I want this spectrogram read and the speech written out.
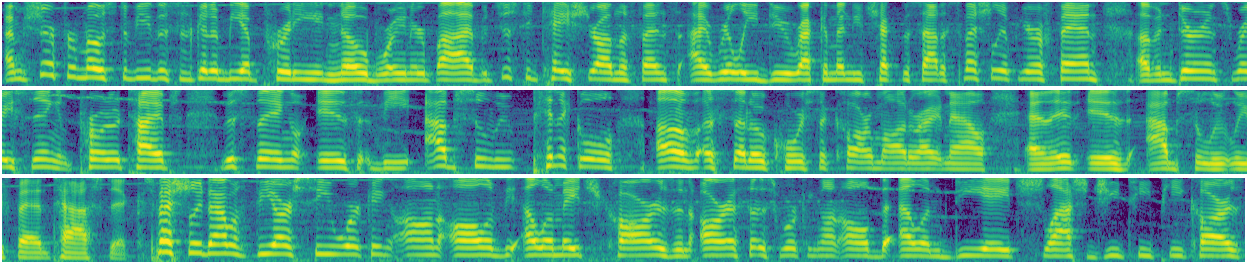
I'm sure for most of you this is going to be a pretty no-brainer buy, but just in case you're on the fence, I really do recommend you check this out, especially if you're a fan of endurance racing and prototypes. This thing is the absolute pinnacle of a Assetto Corsa car mod right now, and it is absolutely fantastic. Especially now with VRC working on all of the LMH cars and RSS working on all of the LMDH slash GTP cars.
